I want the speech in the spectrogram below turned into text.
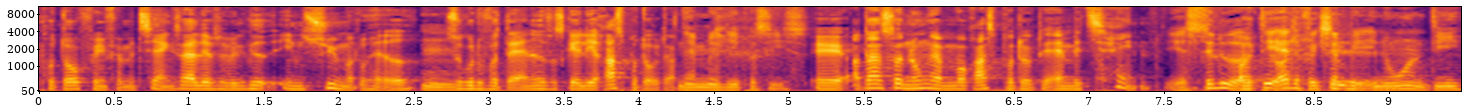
produkt for en fermentering, så er det efter hvilket enzymer du havde, mm. så kunne du få dannet forskellige restprodukter. Nemlig lige præcis. Øh, og der er så nogle af dem, hvor restprodukter er metan. Yes. Det lyder og det godt. er det for eksempel det... i nogle af de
